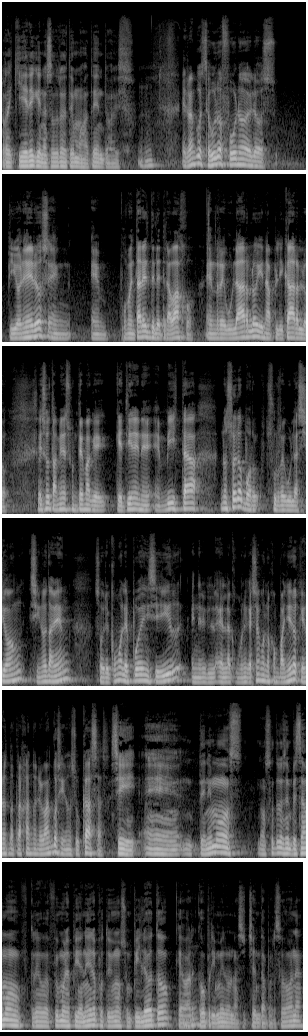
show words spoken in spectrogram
requiere que nosotros estemos atentos a eso. El Banco de Seguros fue uno de los pioneros en, en fomentar el teletrabajo, en regularlo y en aplicarlo. Eso también es un tema que, que tienen en vista, no solo por su regulación, sino también sobre cómo les puede incidir en, el- en la comunicación con los compañeros que no están trabajando en el banco, sino en sus casas. Sí, eh, tenemos, nosotros empezamos, creo que fuimos los pioneros, pues tuvimos un piloto que abarcó primero unas 80 personas,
